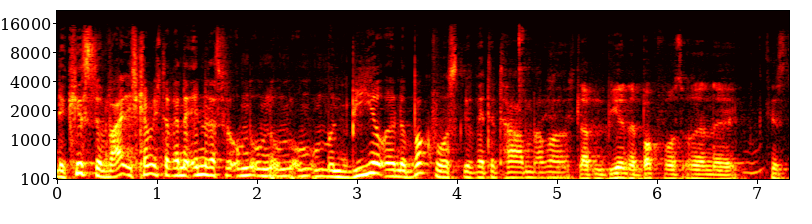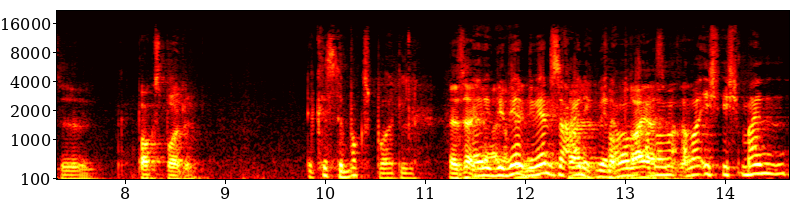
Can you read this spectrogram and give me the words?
Eine Kiste Wein. Ich kann mich daran erinnern, dass wir um, um, um, um, um ein Bier oder eine Bockwurst gewettet haben, aber Ich glaube, ein Bier, eine Bockwurst oder eine Kiste Boxbeutel. eine Kiste Boxbeutel. Das ist ja Äh, egal. wir, werden, wir werden uns da einig werden. Aber, aber, aber ich, ich meine,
